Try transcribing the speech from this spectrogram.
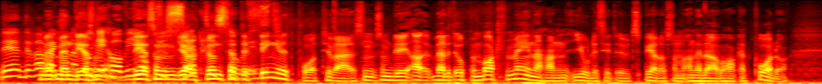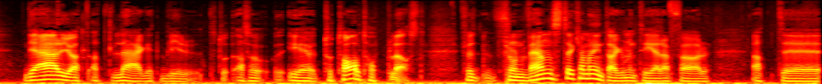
det, det var Men, men verkligen det Och som, det har vi det som Björklund sätter fingret på tyvärr, som, som blir ah, väldigt uppenbart för mig när han gjorde sitt utspel och som Annie Lööf har hakat på då. Det är ju att, att läget blir, to, alltså, är totalt hopplöst. För från vänster kan man inte argumentera för att eh,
